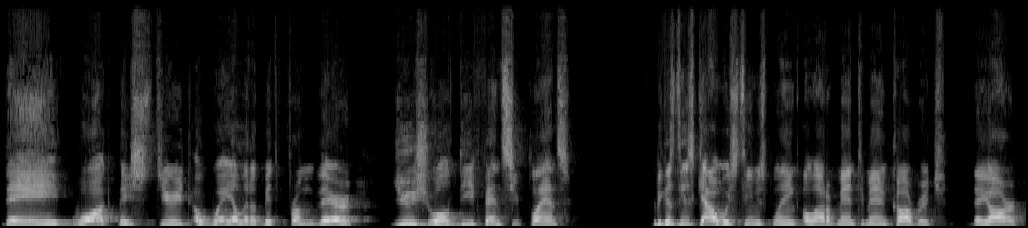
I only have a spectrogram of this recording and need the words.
they walked, they steered away a little bit from their usual defensive plans because this Cowboys team is playing a lot of man to man coverage. They are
